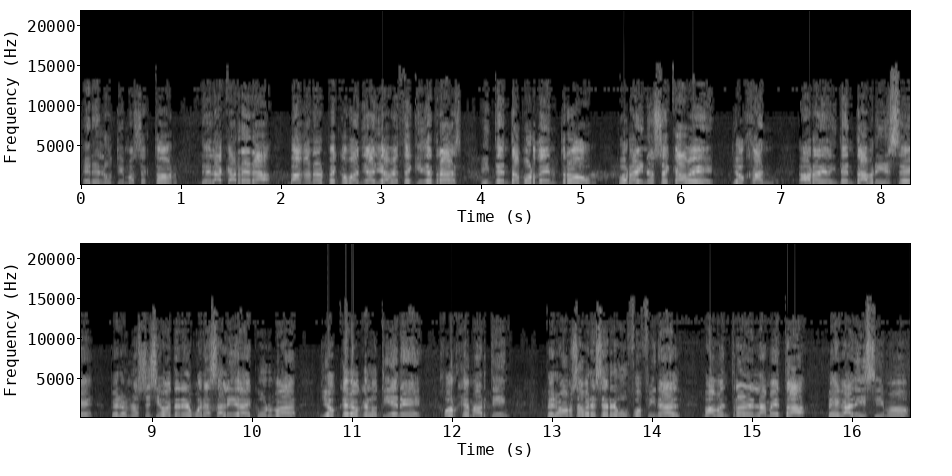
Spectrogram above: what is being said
en el último sector de la carrera. Va a ganar Peco Bañaya. Bezeki detrás. Intenta por dentro. Por ahí no se cabe. Johan ahora intenta abrirse, pero no sé si va a tener buena salida de curva. Yo creo que lo tiene Jorge Martín, pero vamos a ver ese rebufo final. Vamos a entrar en la meta pegadísimo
